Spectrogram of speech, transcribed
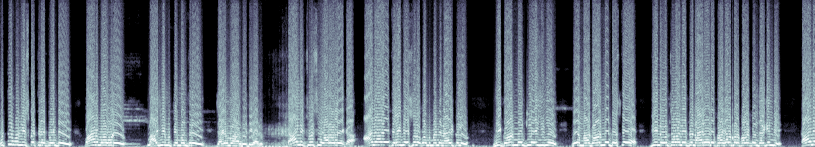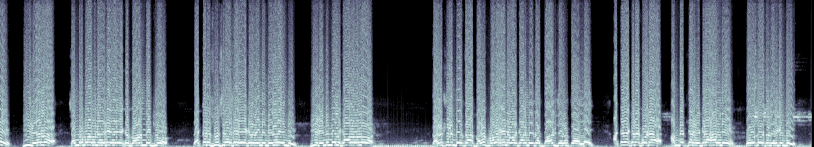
గుర్తింపు తీసుకొచ్చినటువంటి మహానుభావుడు మాజీ ముఖ్యమంత్రి జగన్మోహన్ రెడ్డి గారు. దాన్ని చూసి ఓరవలేక ఆనాడే తెలుగుదేశంలో కొంతమంది నాయకులు మీ గవర్నమెంట్లో ఇది మేము మా గవర్నమెంట్ వస్తే దీన్ని ఉంచమనేటువంటి ఆనాడే ప్రగల్భాలు పలకడం జరిగింది. కానీ ఈ వేళ చంద్రబాబు నాయుడు గారి యొక్క గవర్నమెంట్లో ఎక్కడ చూసినా సరే ఇక్కడ రెండు నెలలైంది అయింది. ఈ రెండు నెలల కాలంలో దళితుల మీద బడుగు బలహీన వర్గాల మీద దాడులు జరుగుతూ ఉన్నాయి. అక్కడక్కడ కూడా అంబేద్కర్ విగ్రహాలని పోగొట్టడం జరిగింది.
